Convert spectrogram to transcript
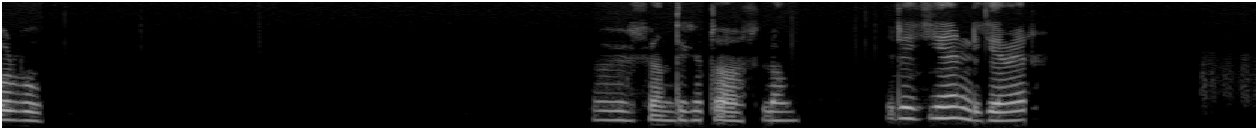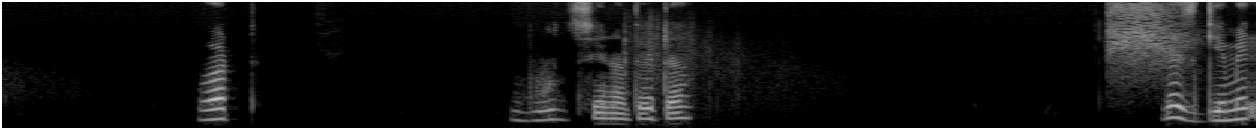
করব? এখান থেকে তো আসলাম। এটা কি এন্ড গেমের হোয়াট বুঝছি না তো এটা। বেশ গেমের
